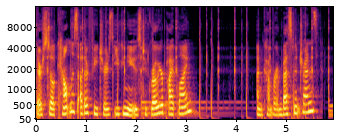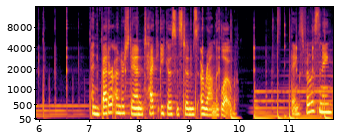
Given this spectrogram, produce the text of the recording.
There are still countless other features you can use to grow your pipeline, uncover investment trends, and better understand tech ecosystems around the globe. Thanks for listening.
